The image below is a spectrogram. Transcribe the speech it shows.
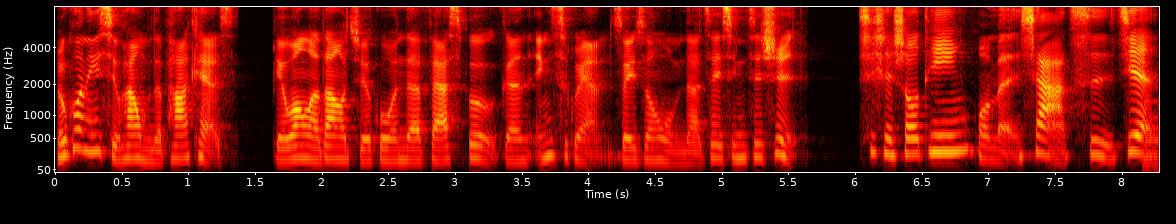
如果你喜欢我们的 Podcast，别忘了到觉国文的 Facebook 跟 Instagram 追踪我们的最新资讯。谢谢收听，我们下次见。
